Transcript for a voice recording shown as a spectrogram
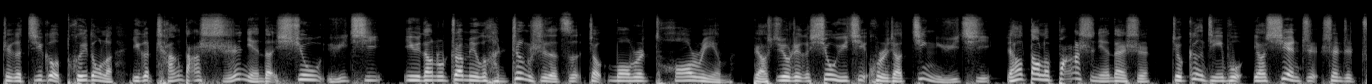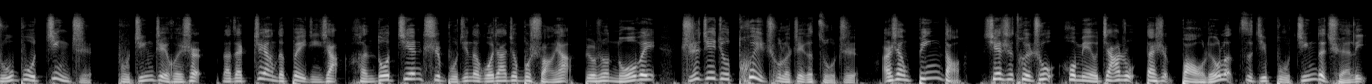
这个机构推动了一个长达十年的休渔期。英语当中专门有个很正式的词叫 moratorium，表示就这个休渔期或者叫禁渔期。然后到了八十年代时，就更进一步要限制甚至逐步禁止捕鲸这回事儿。那在这样的背景下，很多坚持捕鲸的国家就不爽呀，比如说挪威，直接就退出了这个组织。而像冰岛，先是退出，后面又加入，但是保留了自己捕鲸的权利。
